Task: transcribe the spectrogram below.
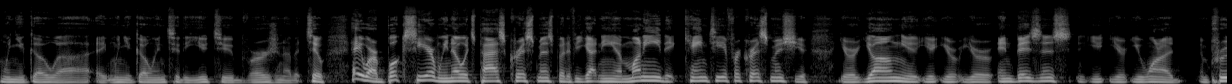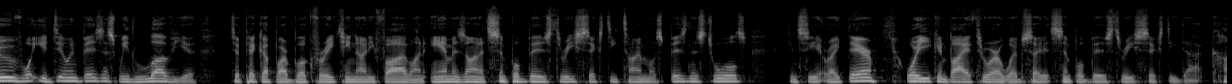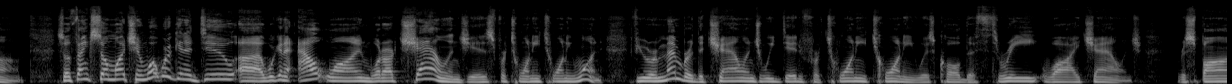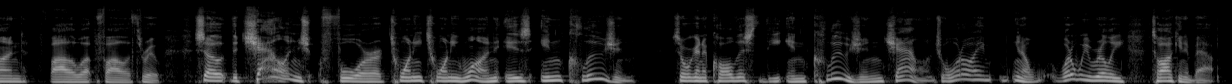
when you go uh, when you go into the YouTube version of it too. Hey, our books here. We know it's past Christmas, but if you got any uh, money that came to you for Christmas, you you're young, you, you you're you're in business, you you you want to improve what you do in business. We love you to pick up our book for eighteen ninety five on Amazon. It's Simple Biz three sixty Timeless Business Tools. You can see it right there, or you can buy it through our website at simplebiz360.com. So thanks so much. And what we're going to do, uh, we're going to outline what our challenge is for 2021. If you remember, the challenge we did for 2020 was called the 3Y Challenge respond, follow up, follow through. So the challenge for 2021 is inclusion. So we're going to call this the inclusion challenge. What do I, you know, what are we really talking about?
